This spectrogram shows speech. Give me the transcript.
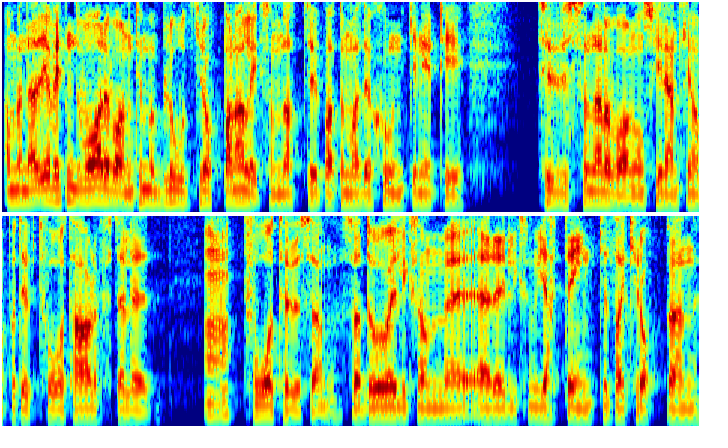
ja men jag vet inte vad det var, någonting med blodkropparna liksom, att typ att de hade sjunkit ner till tusen eller vad, de skulle egentligen vara på typ två och ett halvt eller två tusen. Så då är, liksom, eh, är det liksom jätteenkelt att kroppen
